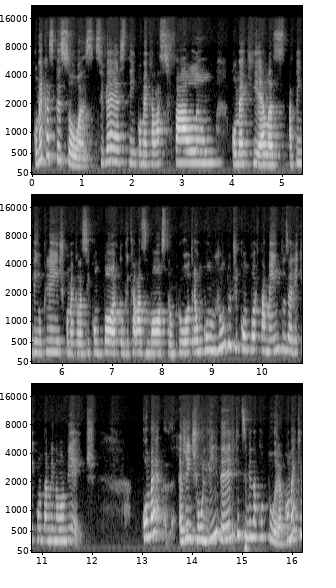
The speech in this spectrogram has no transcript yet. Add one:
Como é que as pessoas se vestem, como é que elas falam, como é que elas atendem o cliente, como é que elas se comportam, o que, que elas mostram para o outro. É um conjunto de comportamentos ali que contaminam o ambiente. Como é, é, gente, o líder, ele que dissemina a cultura. Como é que,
